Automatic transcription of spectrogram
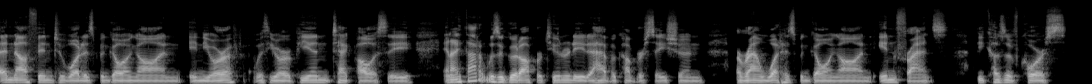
enough into what has been going on in Europe with European tech policy. And I thought it was a good opportunity to have a conversation around what has been going on in France, because, of course,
